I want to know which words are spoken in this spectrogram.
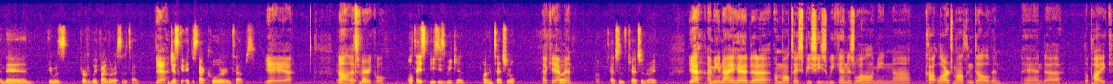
and then it was perfectly fine the rest of the time. yeah, It just it just got cooler in temps. yeah, yeah, yeah. No, that's mul- very cool. multi-species weekend, unintentional. Heck yeah, but- man. Catching's catching, right? Yeah, I mean, I had uh, a multi-species weekend as well. I mean, uh, caught largemouth and Delavan and uh, the pike,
